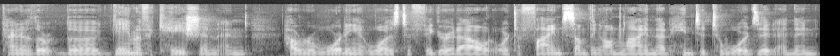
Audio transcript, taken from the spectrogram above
kind of the the gamification and how rewarding it was to figure it out or to find something online that hinted towards it and then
